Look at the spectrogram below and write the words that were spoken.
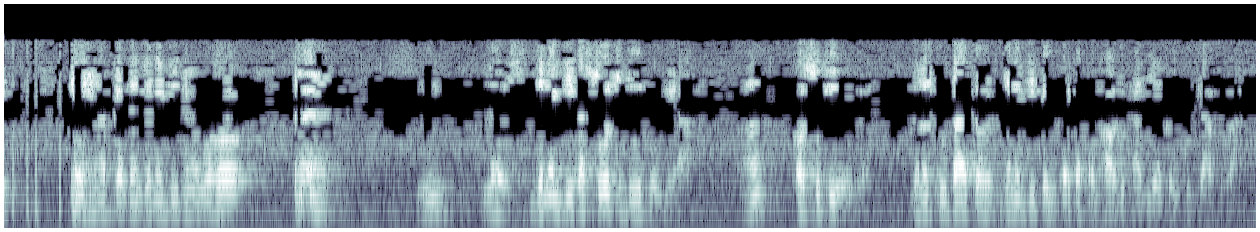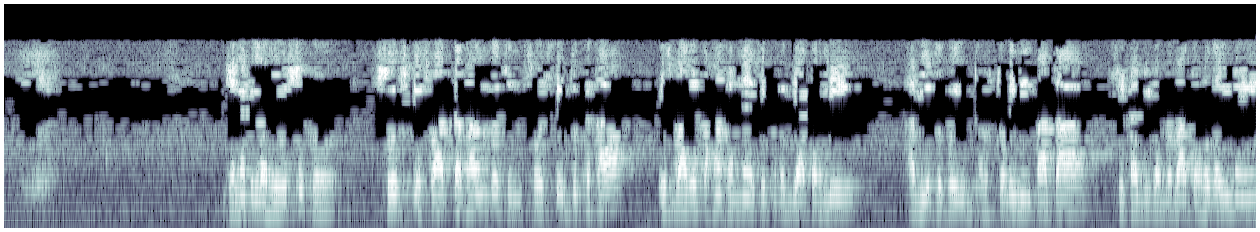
आप कहते हैं जनक जी जो है वो जनक जी का सोच दूर हो गया, हा? और सुखी हो गए। जनक टूटा तो जनक जी के ऊपर का प्रभाव दिखा दिया कि उनको क्या हुआ। जनक लहे सुख सोच के स्वाद का था उनको सोच के दुख था। इस बारे कहाँ हमने ऐसी प्रतिज्ञा कर ली? अब ये तो कोई धोस तोड़ नहीं पाता। सीता जी का विवाह तो होगा ही नहीं।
